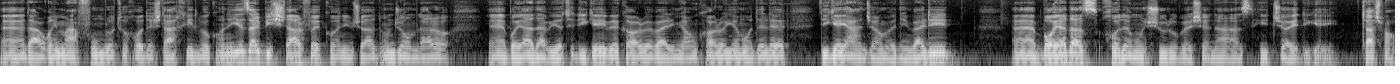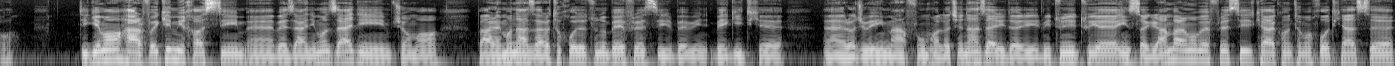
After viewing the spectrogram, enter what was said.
در واقع این مفهوم رو تو خودش دخیل بکنه یه ذره بیشتر فکر کنیم شاید اون جمله رو با یه ادبیات دیگه ای به کار ببریم یا اون کار رو یه مدل دیگه ای انجام بدیم. ولی باید از خودمون شروع بشه نه از هیچ جای دیگه ای چشم آقا. دیگه ما حرفایی که می‌خواستیم بزنیم و زدیم. شما برای ما نظرات خودتون رو بفرستید بگید که راجع به این مفهوم حالا چه نظری دارید. می‌تونید توی اینستاگرام برای ما بفرستید که اکانت ما خودکسته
